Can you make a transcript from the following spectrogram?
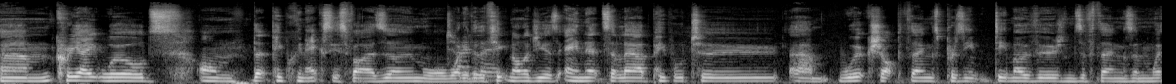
Um, create worlds on that people can access via Zoom or whatever the technology is, and it's allowed people to um, workshop things, present demo versions of things, and we-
